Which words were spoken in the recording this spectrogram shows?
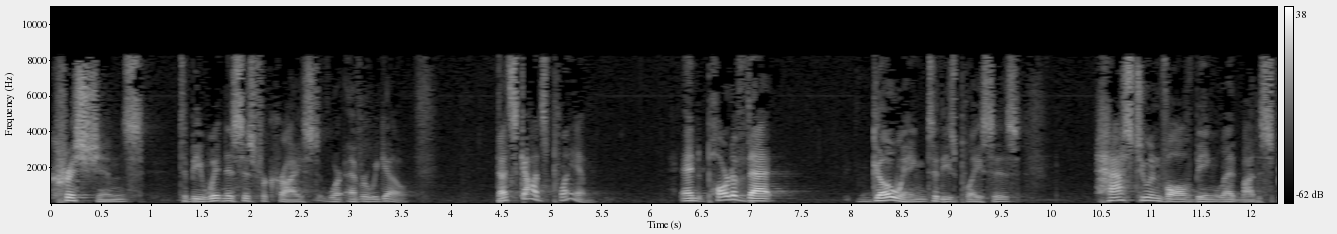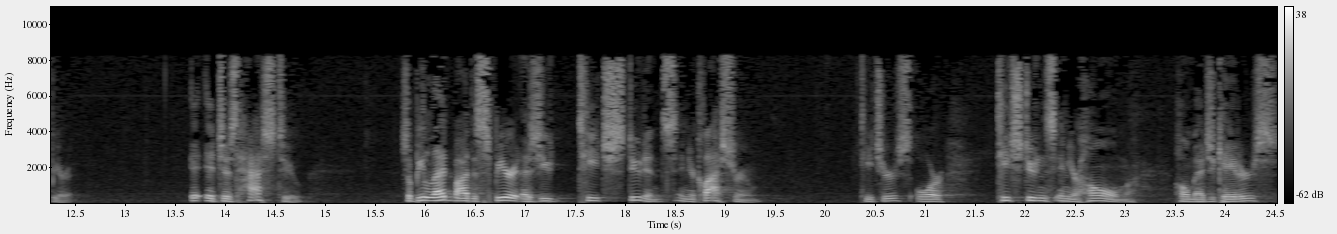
Christians to be witnesses for Christ wherever we go. That's God's plan. And part of that going to these places has to involve being led by the Spirit. It, it, just has to. So be led by the Spirit as you teach students in your classroom, teachers, or teach students in your home, home educators.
